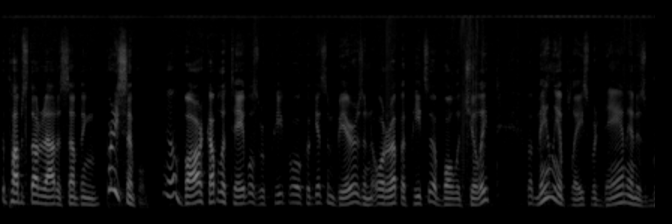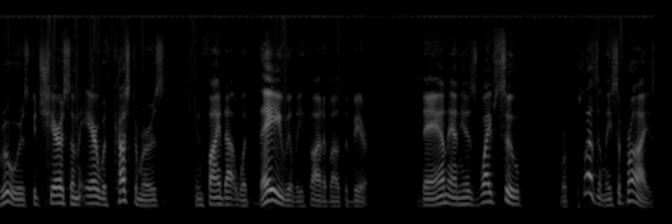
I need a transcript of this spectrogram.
The pub started out as something pretty simple. You know, a bar, a couple of tables where people could get some beers and order up a pizza, a bowl of chili, but mainly a place where Dan and his brewers could share some air with customers and find out what they really thought about the beer. Dan and his wife Sue were pleasantly surprised.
